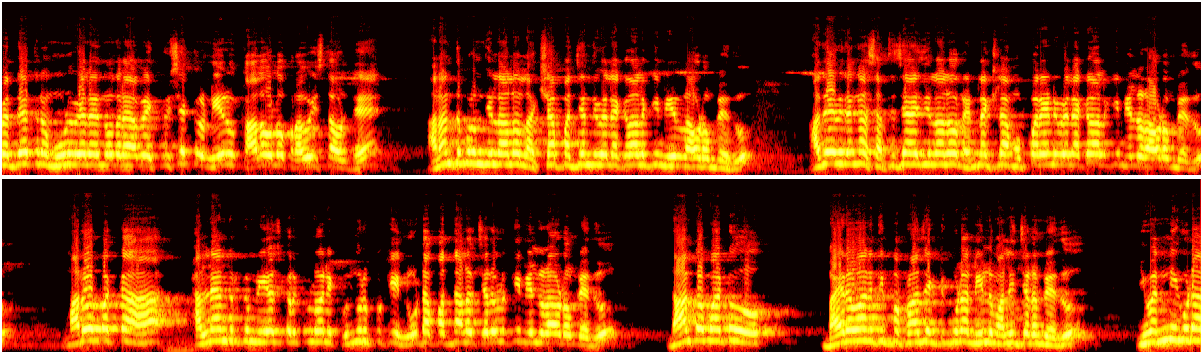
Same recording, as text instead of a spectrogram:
పెద్ద ఎత్తున మూడు వేల ఎనిమిది వందల యాభై క్యూసెక్లు నీరు కాలువలో ప్రవహిస్తూ ఉంటే అనంతపురం జిల్లాలో లక్షా పద్దెనిమిది వేల ఎకరాలకి నీరు రావడం లేదు. అదేవిధంగా సత్యసాయి జిల్లాలో రెండు లక్షల ముప్పై రెండు వేల ఎకరాలకి నీళ్ళు రావడం లేదు. మరోపక్క కళ్యాణదుర్గం నియోజకవర్గంలోని కుందురుపుకి నూట పద్నాలుగు చెరువులకి నీళ్ళు రావడం లేదు. దాంతోపాటు భైరవాని తిప్ప ప్రాజెక్టు కూడా నీళ్ళు మళ్ళించడం లేదు. ఇవన్నీ కూడా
